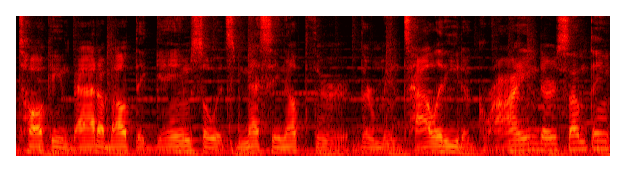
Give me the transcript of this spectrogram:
talking bad about the game so it's messing up their their mentality to grind or something.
